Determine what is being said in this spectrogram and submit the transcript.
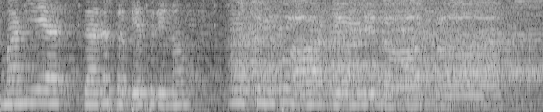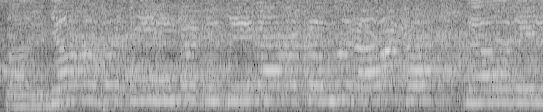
માનનીય ધારાસભ્યશ્રીનો ભાગ્યની દાતા પંજાબ સિંધ ગુજરાત મરાઠા દ્રાવિડ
